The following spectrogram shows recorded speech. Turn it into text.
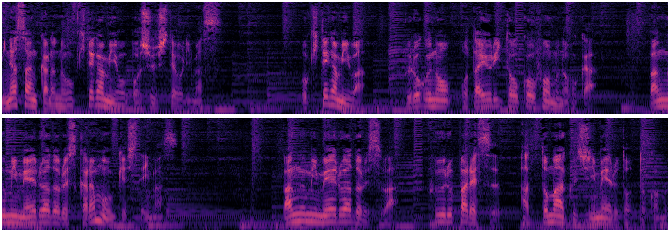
皆さんからの置き手紙を募集しております。置き手紙は、ブログのお便り投稿フォームのほか、番組メールアドレスからも受けしています。番組メールアドレスは、フールパレスアットマーク Gmail.com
